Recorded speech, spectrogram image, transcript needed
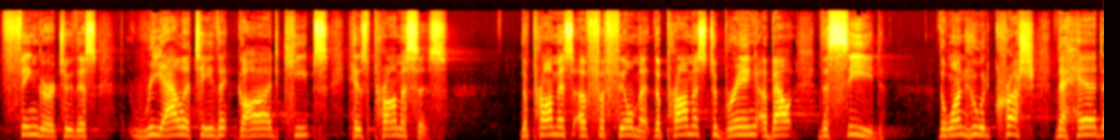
finger to this reality that God keeps his promises. The promise of fulfillment, the promise to bring about the seed, the one who would crush the head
